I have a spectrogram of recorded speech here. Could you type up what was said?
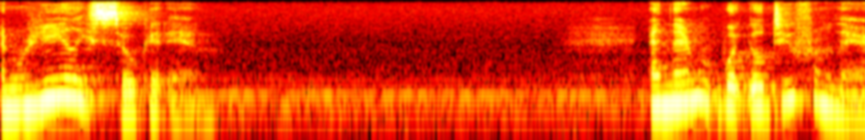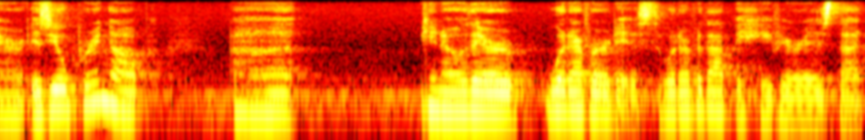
and really soak it in. And then what you'll do from there is you'll bring up, uh, you know, their whatever it is, whatever that behavior is that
